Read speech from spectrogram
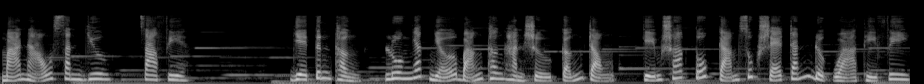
mã não xanh dương sapphire về tinh thần luôn nhắc nhở bản thân hành sự cẩn trọng, kiểm soát tốt cảm xúc sẽ tránh được họa thị phi,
